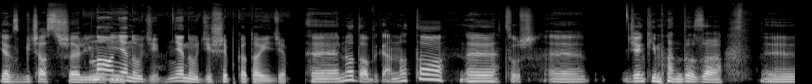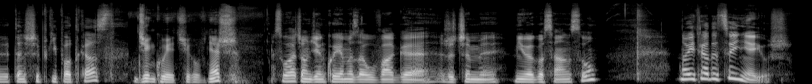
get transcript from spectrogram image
jak z bicza strzelił. No i, nie nudzi, nie nudzi, szybko to idzie. E, No dobra, no to cóż, dzięki Mando za ten szybki podcast. Dziękuję Ci również. Słuchaczom dziękujemy za uwagę, życzymy miłego seansu. No i tradycyjnie już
